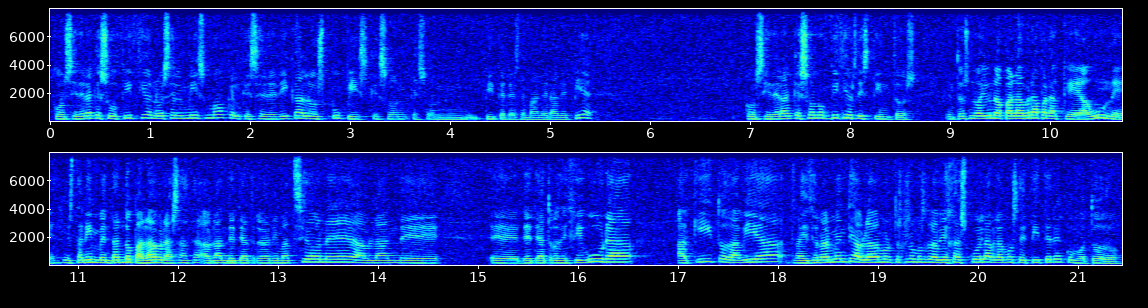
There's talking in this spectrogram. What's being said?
considera que su oficio no es el mismo que el que se dedica a los pupis, que son, que son títeres de madera de pie. Consideran que son oficios distintos. Entonces no hay una palabra para que aúne. Están inventando palabras. Hablan de teatro de animación, hablan de, eh, de teatro de figura. Aquí todavía, tradicionalmente, hablábamos, nosotros que somos de la vieja escuela, hablamos de títere como todo.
